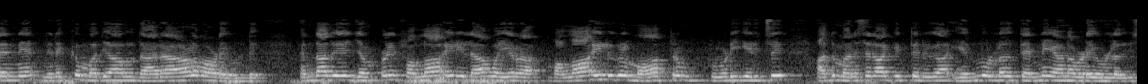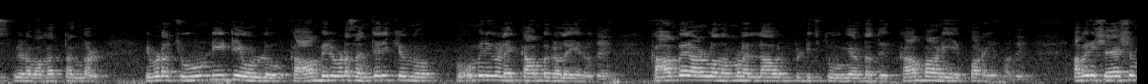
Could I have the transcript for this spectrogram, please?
തന്നെ നിനക്ക് മതിയാവ് ധാരാളം അവിടെ ഉണ്ട്. എന്താ അത് ജംഉൽ ഫലായിലി ലാ വൈറ ഫലാഹിലുകൾ മാത്രം ക്രോഡീകരിച്ച് അത് മനസ്സിലാക്കി തരിക എന്നുള്ളത് തന്നെയാണ് അവിടെയുള്ളത് വിസ്മിയുടെ മഹത്വങ്ങൾ. ഇവിടെ ചൂണ്ടിയിട്ടേ ഉള്ളൂ. കാമ്പിലൂടെ സഞ്ചരിക്കുന്നു. മോമിനുകളെ കാമ്പ് കളയരുത്. കാമ്പിലാണല്ലോ നമ്മളെല്ലാവരും പിടിച്ചു തൂങ്ങേണ്ടത്. കാമ്പാണ് ഈ പറയുന്നത്. അവന് ശേഷം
